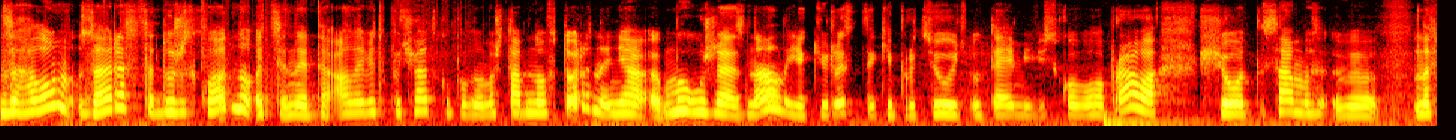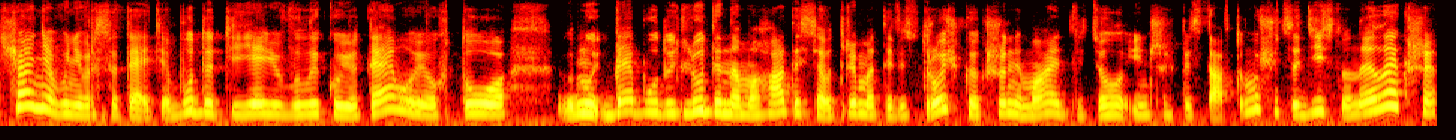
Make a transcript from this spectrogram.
Загалом зараз це дуже складно оцінити, але від початку повномасштабного вторгнення ми вже знали, як юристи, які працюють у темі військового права, що от саме е, навчання в університеті буде тією великою темою, хто ну де будуть люди намагатися отримати відстрочку, якщо немає для цього інших підстав, тому що це дійсно найлегше.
